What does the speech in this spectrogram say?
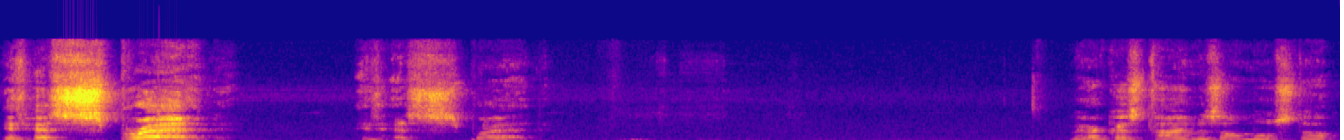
It has spread. It has spread. America's time is almost up.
